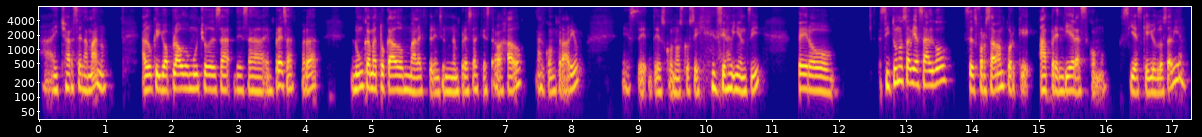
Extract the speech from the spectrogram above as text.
a echarse la mano. Algo que yo aplaudo mucho de esa, de esa empresa, ¿verdad? Nunca me ha tocado mala experiencia en una empresa que he trabajado, al contrario, este, desconozco si, si alguien sí, pero si tú no sabías algo, se esforzaban porque aprendieras como si es que ellos lo sabían.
